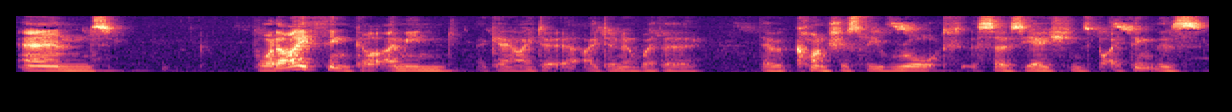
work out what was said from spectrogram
and what I think, I mean, again, I don't, I don't know whether they were consciously wrought associations, but I think there's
